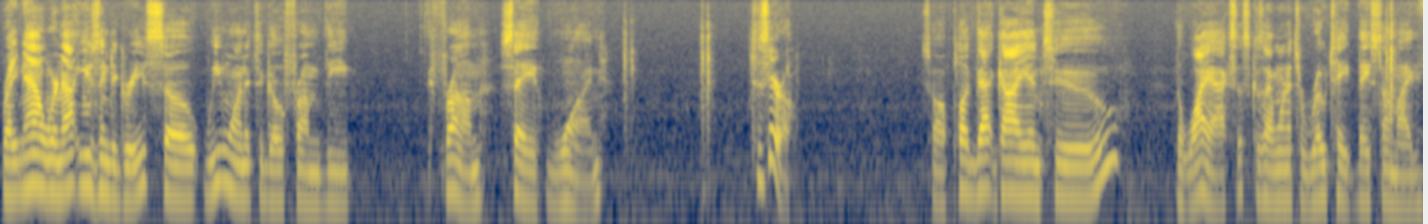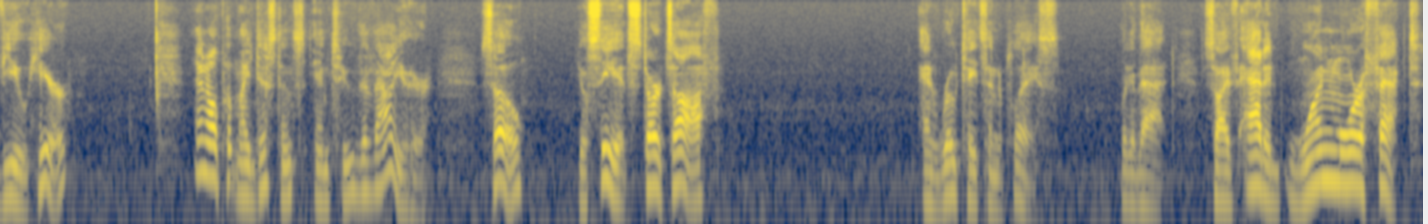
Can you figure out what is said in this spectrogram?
Right now we're not using degrees, so we want it to go from the from say 1 to 0. So I'll plug that guy into the y-axis because I want it to rotate based on my view here. And I'll put my distance into the value here. So you'll see it starts off and rotates into place. Look at that. So I've added one more effect.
